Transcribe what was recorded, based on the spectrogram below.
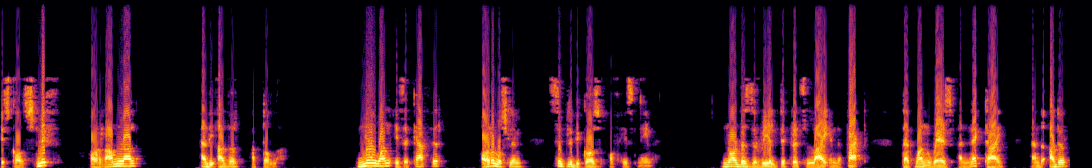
is called Smith or Ramlal and the other Abdullah. No one is a kafir or a Muslim simply because of his name. Nor does the real difference lie in the fact that one wears a necktie and the other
